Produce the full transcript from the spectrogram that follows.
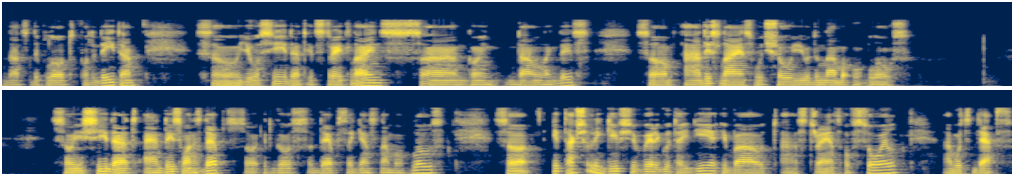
that's the plot for the data. So you will see that it's straight lines uh, going down like this. So uh, these lines would show you the number of blows. So you see that, and this one is depth, so it goes depth against number of blows. So it actually gives you a very good idea about uh, strength of soil uh, with depth.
